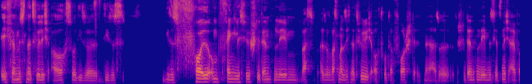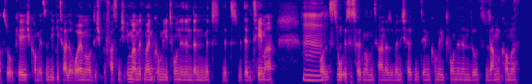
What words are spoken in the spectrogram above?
ich vermisse natürlich auch so diese dieses dieses vollumfängliche Studentenleben, was also, was man sich natürlich auch drunter vorstellt, ne? Also, Studentenleben ist jetzt nicht einfach so: „Okay, ich komme jetzt in digitale Räume und ich befasse mich immer mit meinen Kommilitoninnen dann mit mit mit dem Thema.“ Mhm. Und so ist es halt momentan. Also, wenn ich halt mit den Kommilitoninnen so zusammenkomme,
